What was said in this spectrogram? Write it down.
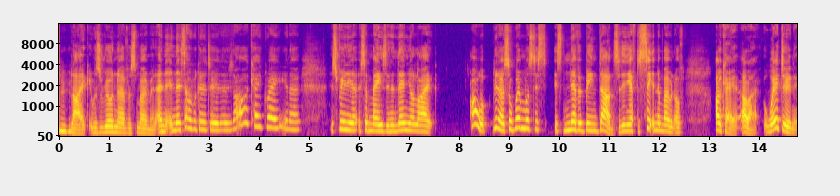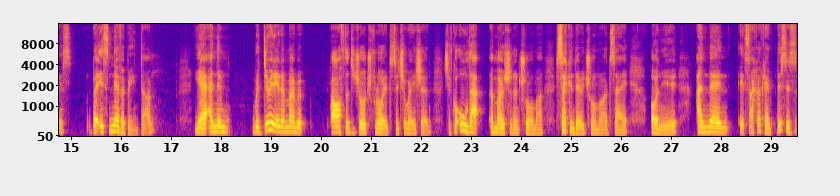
Mm-hmm. Like it was a real nervous moment. And and they said, Oh, we're gonna do it. And it's like, oh, okay, great, you know. It's really uh, it's amazing. And then you're like, Oh, you know, so when was this it's never been done. So then you have to sit in the moment of, okay, all right, we're doing this, but it's never been done. Yeah, and then we're doing it in a moment after the George Floyd situation. So you've got all that emotion and trauma, secondary trauma, I'd say, on you. And then it's like, okay, this is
